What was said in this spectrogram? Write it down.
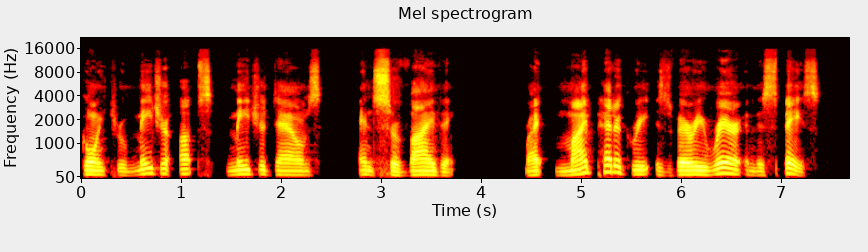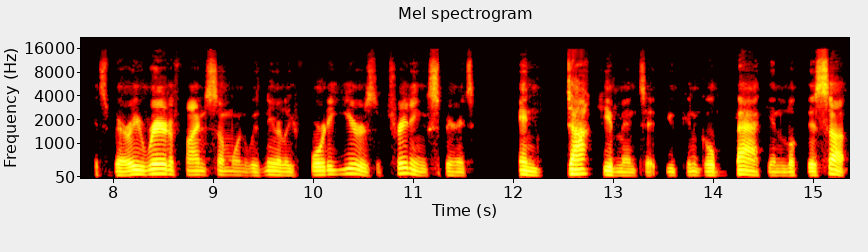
going through major ups, major downs, and surviving. Right? My pedigree is very rare in this space. It's very rare to find someone with nearly 40 years of trading experience and document it. You can go back and look this up,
